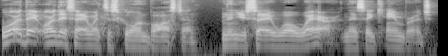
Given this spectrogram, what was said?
Or they, or they say I went to school in Boston, and then you say, well, where? And they say Cambridge.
